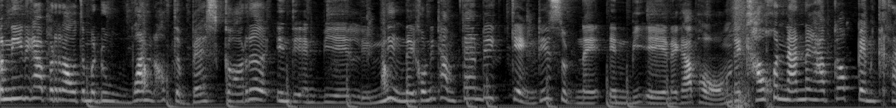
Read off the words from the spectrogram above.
วันนี้นะครับเราจะมาดู one of the best scorer in the NBA หรือหนึ่งในคนที่ทำแต้มได้เก่งที่สุดใน NBA นะครับผมและเขาคนนั้นนะครับก็เป็นใคร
